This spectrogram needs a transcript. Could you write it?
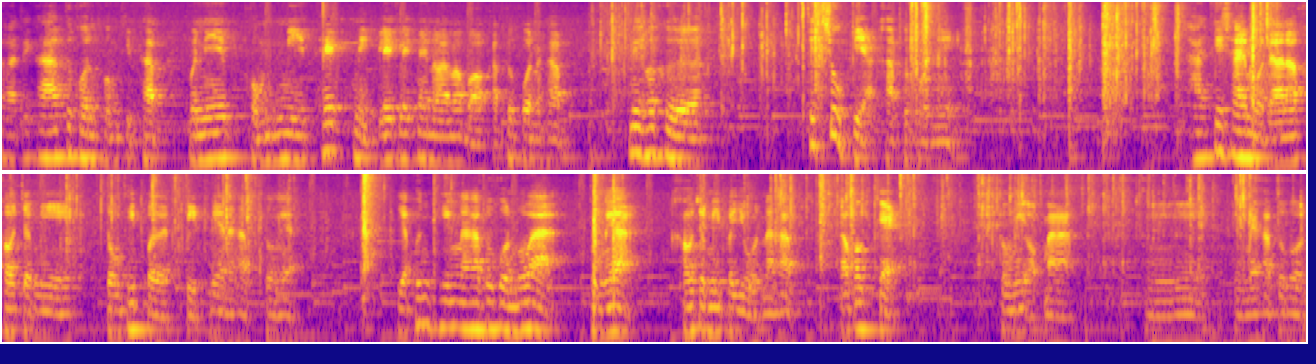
สวัสดีครับ ทุกคนผมคิดครับ วันนี้ผมมีเทคนิคเล็กๆน้อยๆมาบอกกับทุกคนนะครับ นี่ก็คือทิชชู่เปียกครับ ทุกคนนี่ท้ายที่ใช้หมดแล้วแล้วเขาจะมีตรงที่เปิดปิดเนี่ยนะครับ ตรงเนี้ยอย่าเพิ่งทิ้งนะครับ ทุกคนเพราะว่าตรงเนี้ยเขาจะมีประโยชน์นะครับ แล้วก็แกะตรงนี้ออกมานี่เห็นไหมครับ ทุกคน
